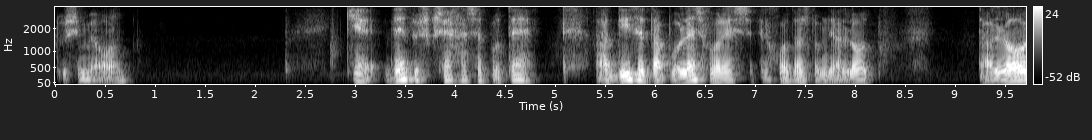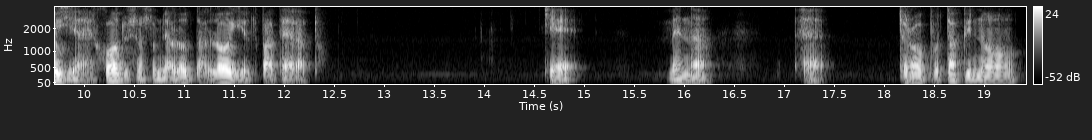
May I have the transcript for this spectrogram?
του Σιμεών και δεν τους ξέχασε ποτέ. Αντίθετα πολλές φορές ερχόταν στο μυαλό του τα λόγια, ερχόντουσαν στο μυαλό του τα λόγια του πατέρα του. Και με ένα ε, τρόπο ταπεινό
